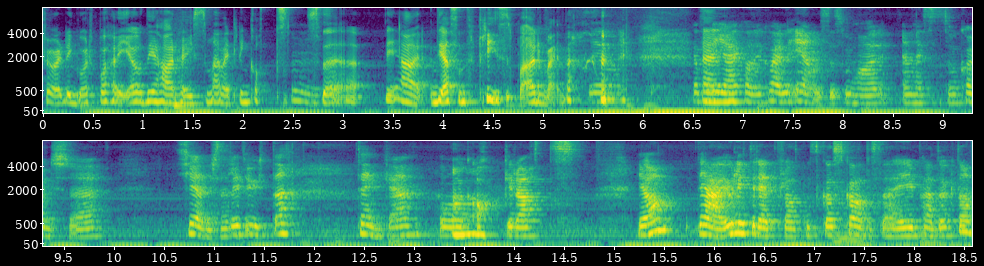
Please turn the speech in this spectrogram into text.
før de går på høyet, og de har høy som er veldig godt. Mm. Så de har, de har satt pris på arbeidet. Ja. ja, jeg kan jo ikke være den eneste som har en hest som kanskje kjeder seg litt ute, tenker jeg. Og Ah. akkurat Ja, jeg er jo litt redd for at den skal skade seg i paddock, da.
